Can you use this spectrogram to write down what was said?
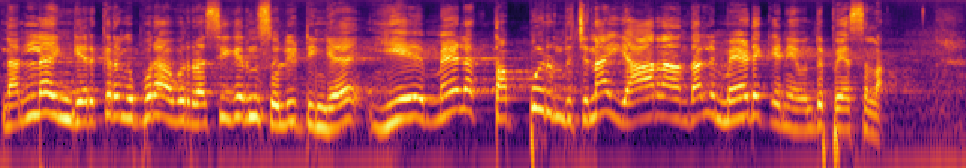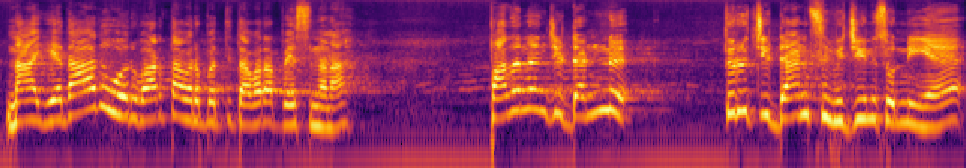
நல்லா இங்கே இருக்கிறவங்க பூரா அவர் ரசிகர்னு சொல்லிட்டீங்க. என் மேலே தப்பு இருந்துச்சுன்னா யாராக இருந்தாலும் மேடைக்கு என்னை வந்து பேசலாம். நான் ஏதாவது ஒரு வார்த்தை அவரை பற்றி தவறாக பேசினேனா? பதினஞ்சு டன்னு திருச்சி டான்ஸ் விஜின்னு சொன்னீங்க.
